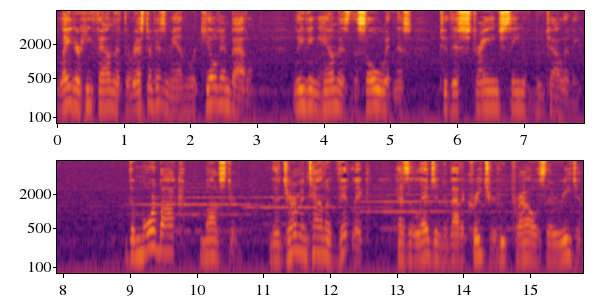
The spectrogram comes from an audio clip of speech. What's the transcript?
Later, he found that the rest of his men were killed in battle, leaving him as the sole witness to this strange scene of brutality. The Morbach monster, the German town of Wittlich, has a legend about a creature who prowls their region.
